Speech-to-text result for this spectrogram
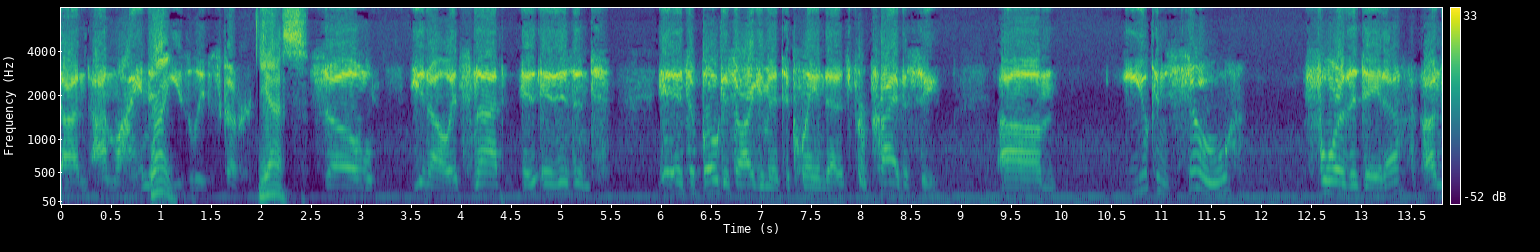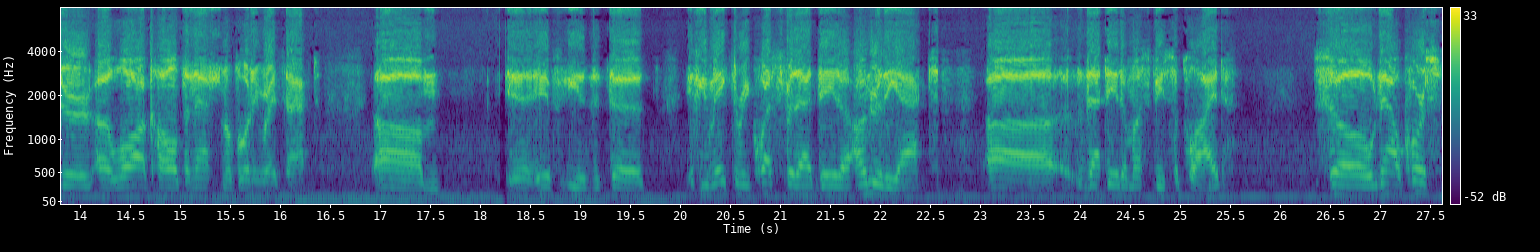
on online Right. and easily discovered. yes. So, you know, it's not, it, it isn't, it's a bogus argument to claim that it's for privacy. Um, you can sue for the data under a law called the National Voting Rights Act. Um, if you, the, if you make the request for that data under the act, uh, that data must be supplied. So now, of course,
